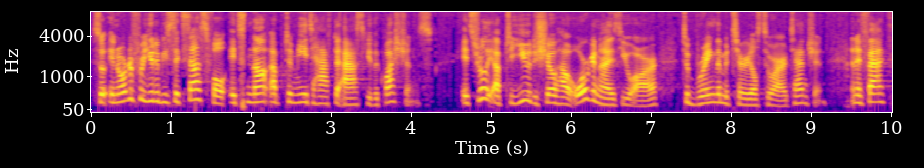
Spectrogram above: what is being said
So, in order for you to be successful, it's not up to me to have to ask you the questions. It's really up to you to show how organized you are to bring the materials to our attention. And in fact,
